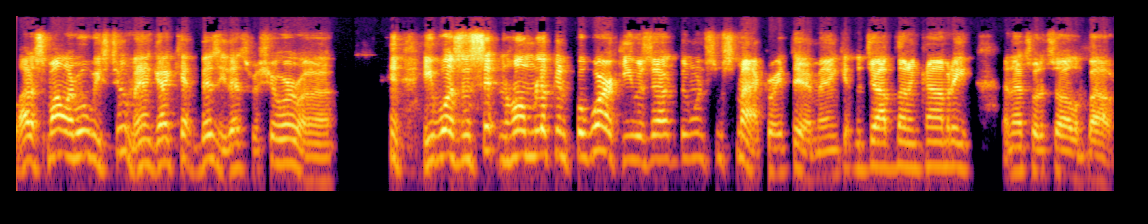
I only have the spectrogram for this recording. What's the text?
a lot of smaller movies too, man. Guy kept busy, that's for sure. Uh, he wasn't sitting home looking for work. He was out doing some smack right there, man, getting the job done in comedy, and that's what it's all about.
